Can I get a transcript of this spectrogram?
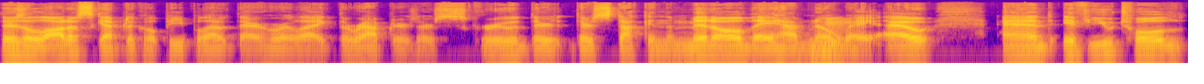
there's a lot of skeptical people out there who are like the Raptors are screwed. They're they're stuck in the middle. They have no mm-hmm. way out. And if you told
